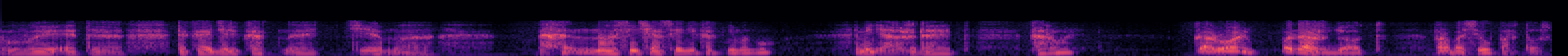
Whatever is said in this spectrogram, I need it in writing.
Вы, это такая деликатная тема. Но сейчас я никак не могу. Меня ожидает король. Король подождет, пробасил Портос.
